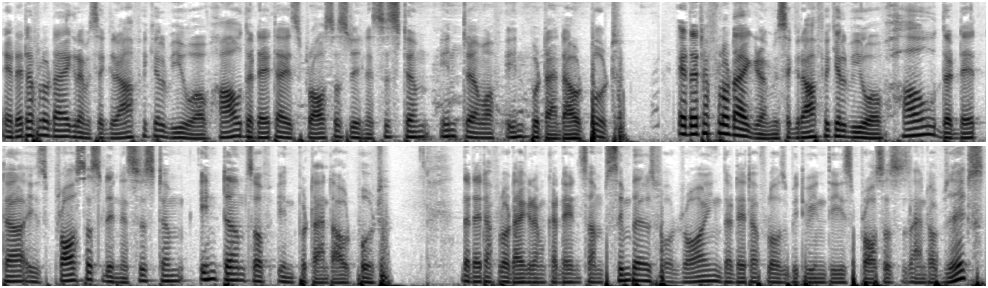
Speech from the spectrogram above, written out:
a data flow diagram is a graphical view of how the data is processed in a system in terms of input and output. A data flow diagram is a graphical view of how the data is processed in a system in terms of input and output. The data flow diagram contains some symbols for drawing the data flows between these processes and objects.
